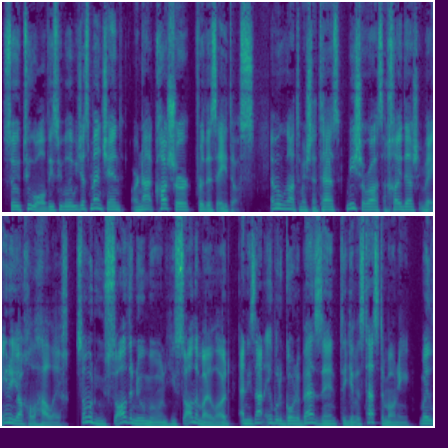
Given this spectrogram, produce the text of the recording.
so too all these people that we just mentioned are not kosher for this Eidos. And moving on to Mishnah Tes, Misha Ras Yachal Halech. Someone who saw the new moon, he saw the Mailad, and he's not able to go to Bezdin to give his testimony. We'll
